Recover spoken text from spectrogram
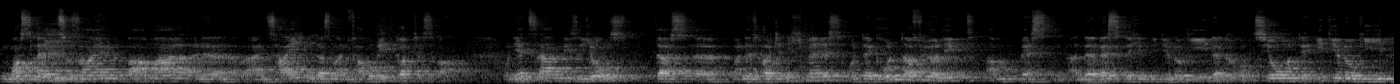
Moslem zu sein, war mal eine, ein Zeichen, dass man Favorit Gottes war. Und jetzt sagen diese Jungs, dass äh, man es heute nicht mehr ist. Und der Grund dafür liegt am Westen, an der westlichen Ideologie, der Korruption, der Ideologie.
